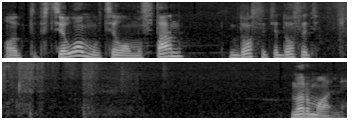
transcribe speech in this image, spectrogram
от в цілому, в цілому стан досить і досить нормальний.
